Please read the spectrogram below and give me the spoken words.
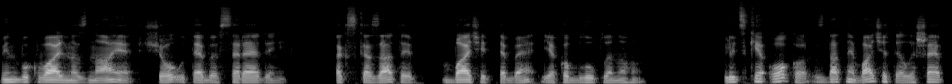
він буквально знає, що у тебе всередині, так сказати, бачить тебе як облупленого. Людське око здатне бачити лише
